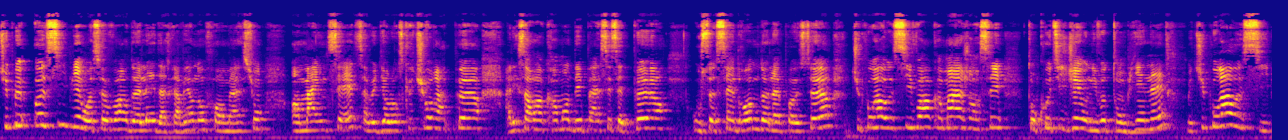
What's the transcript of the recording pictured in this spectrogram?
Tu peux aussi bien recevoir de l'aide à travers nos formations en mindset. Ça veut dire lorsque tu auras peur, aller savoir comment dépasser cette peur ou ce syndrome de l'imposteur. Tu pourras aussi voir comment agencer ton quotidien au niveau de ton bien-être, mais tu pourras aussi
